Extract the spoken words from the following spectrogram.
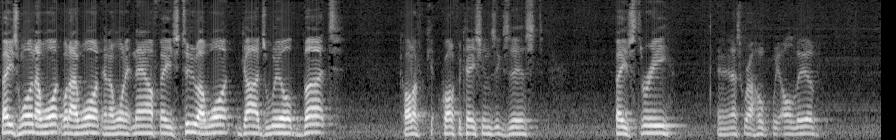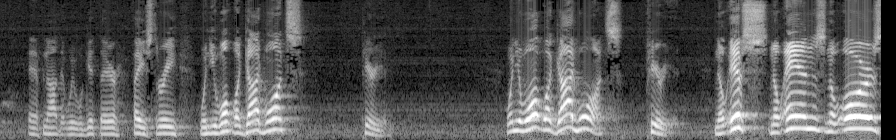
Phase one, I want what I want and I want it now. Phase two, I want God's will, but qualifications exist. Phase three, and that's where I hope we all live. if not, that we will get there. Phase three, when you want what God wants, period. When you want what God wants, period. No ifs, no ands, no ors,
